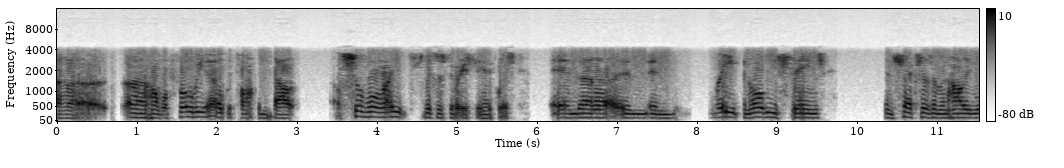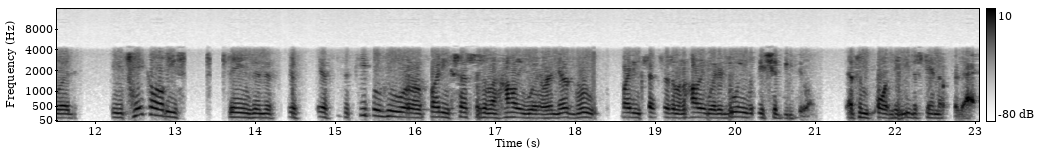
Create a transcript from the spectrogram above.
uh, uh, homophobia. We're talking about uh, civil rights, which is the race thing, of course, and, uh, and and rape and all these things, and sexism in Hollywood. And you take all these things, and if if if the people who are fighting sexism in Hollywood or in their group fighting sexism in Hollywood are doing what they should be doing. That's important. They need to stand up for that.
